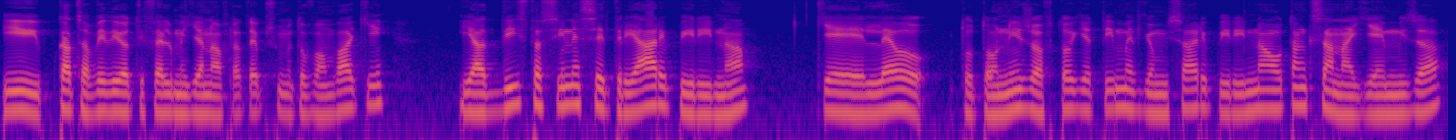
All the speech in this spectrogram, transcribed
ή κατσαβίδι ό,τι θέλουμε για να φρατέψουμε το βαμβάκι η αντίσταση είναι σε τριάρι πυρήνα και λέω το τονίζω αυτό γιατί με δυομισάρι πυρήνα όταν ξαναγέμιζα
